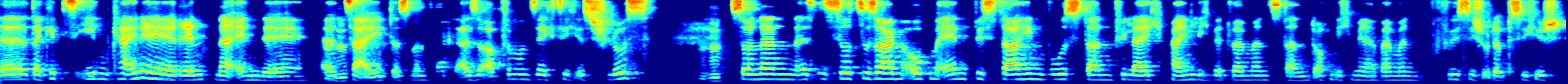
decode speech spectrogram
äh, da gibt es eben keine Rentnerende-Zeit, mhm. dass man sagt, also ab 65 ist Schluss, mhm. sondern es ist sozusagen Open End bis dahin, wo es dann vielleicht peinlich wird, weil man es dann doch nicht mehr, weil man physisch oder psychisch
